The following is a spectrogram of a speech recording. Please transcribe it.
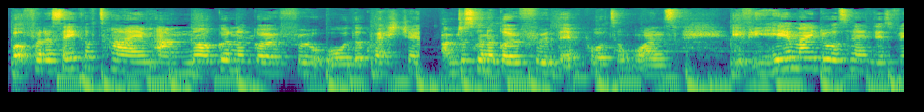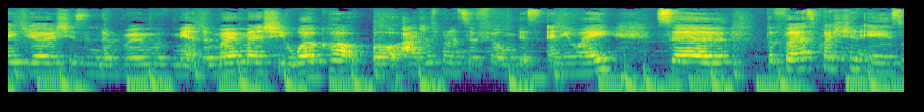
but for the sake of time I'm not gonna go through all the questions I'm just gonna go through the important ones. If you hear my daughter in this video she's in the room with me at the moment. She woke up but I just wanted to film this anyway. So the first question is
